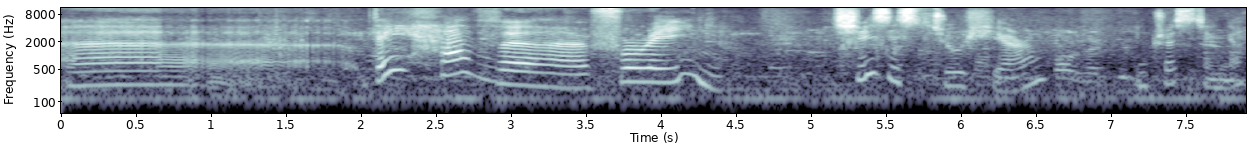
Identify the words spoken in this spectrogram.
Uh, they have uh, foreign cheeses too here. Interesting.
